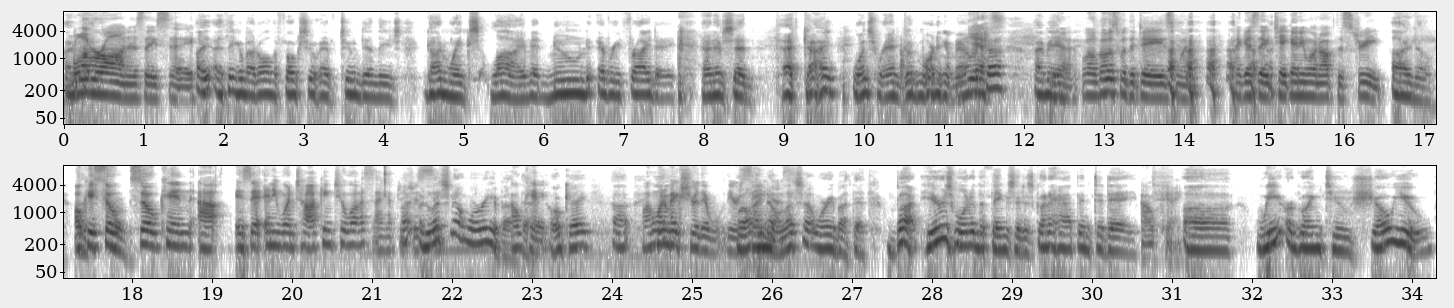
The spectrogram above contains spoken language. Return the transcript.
I, Blubber on, as they say. I, I think about all the folks who have tuned in these Godwinks live at noon every Friday and have said, that guy once ran Good Morning America. Yes. I mean, Yeah. Well, those were the days when I guess they'd take anyone off the street. I know. Okay, so true. so can uh is there anyone talking to us? I have to just see. let's not worry about Okay. that. Okay. Okay. Uh, Well, I want to make sure they're they're well, I know. us. Let's not worry about that. But here's one of the things that is going to happen today. Okay. Uh, we are going to show you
